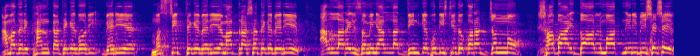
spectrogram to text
আমাদের খানকা থেকে বরি- বেরিয়ে, মসজিদ থেকে বেরিয়ে, মাদ্রাসা থেকে বেরিয়ে আল্লাহর এই জমিনে আল্লাহর দিনকে প্রতিষ্ঠিত করার জন্য সবাই দল, মত নির্বিশেষে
